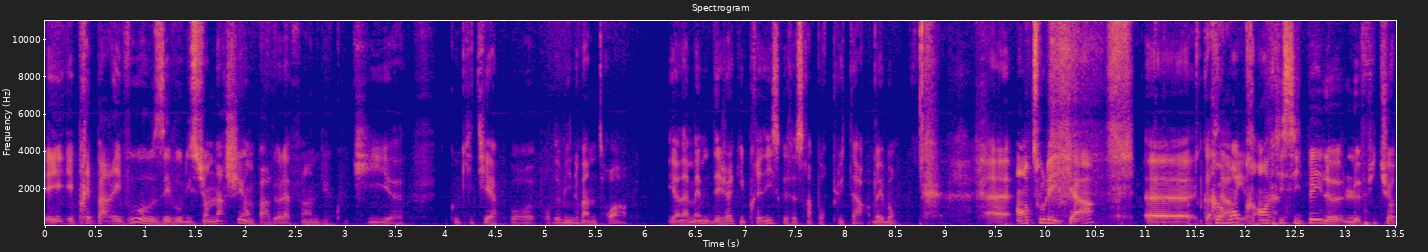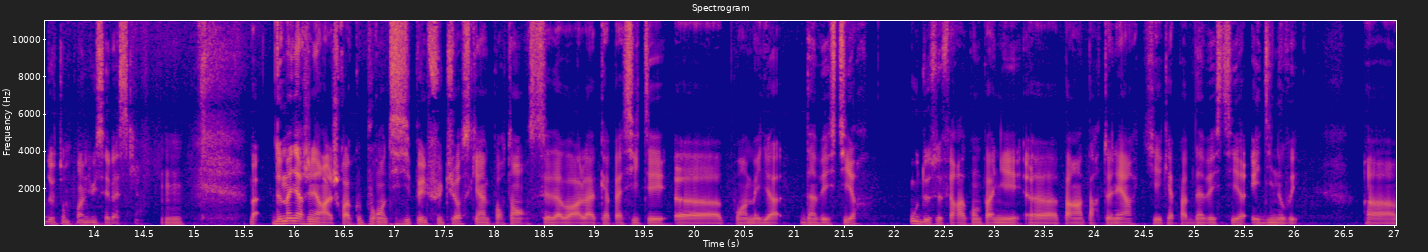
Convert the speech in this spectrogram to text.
et, et préparez-vous aux évolutions de marché? On parle de la fin du cookie, du cookie tiers pour, pour 2023. Il y en a même déjà qui prédisent que ce sera pour plus tard. Mais bon. Euh, en tous les cas, euh, tout comment anticiper le, le futur de ton point de vue, Sébastien? Bah, de manière générale, je crois que pour anticiper le futur, ce qui est important, c'est d'avoir la capacité euh, pour un média d'investir ou de se faire accompagner euh, par un partenaire qui est capable d'investir et d'innover. Euh,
